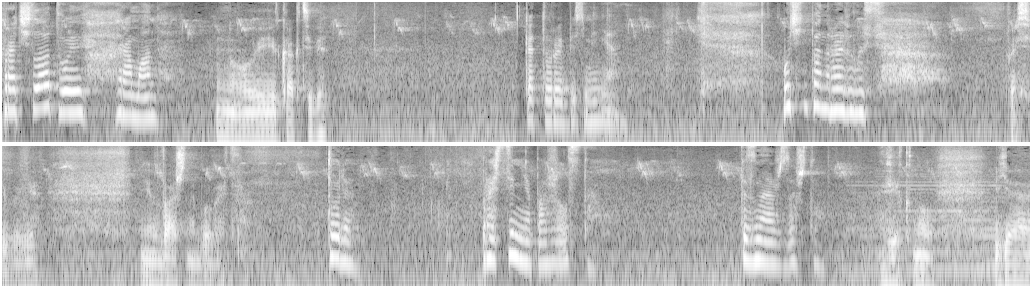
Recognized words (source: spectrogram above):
Прочла твой роман, Ну и как тебе? который без меня. Очень понравилось. Спасибо, я... Мне важно это. Толя, прости меня, пожалуйста. Ты знаешь, за что. Вик, ну, я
